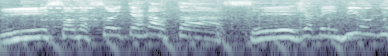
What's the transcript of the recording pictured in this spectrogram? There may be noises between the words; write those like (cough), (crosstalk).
E saudação internauta, seja bem-vindo!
